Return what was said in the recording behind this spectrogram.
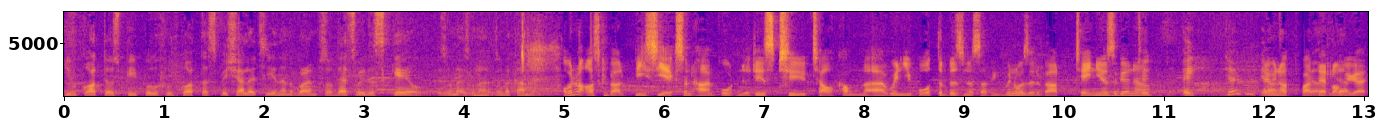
You've got those people who've got the speciality in an environment. So that's where the scale is going is gonna, come in. I want to ask about BCX and how important it is to Telkom. Uh, when you bought the business, I think, when was it? About 10 years ago now? Eight, ten? Maybe not quite yeah, that long yeah. ago.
